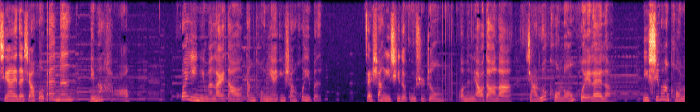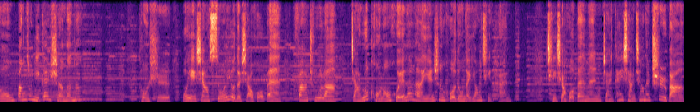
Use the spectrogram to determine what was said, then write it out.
亲爱的小伙伴们，你们好！欢迎你们来到《当童年遇上绘本》。在上一期的故事中，我们聊到了：假如恐龙回来了，你希望恐龙帮助你干什么呢？同时，我也向所有的小伙伴发出了“假如恐龙回来了”延伸活动的邀请函，请小伙伴们展开想象的翅膀，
